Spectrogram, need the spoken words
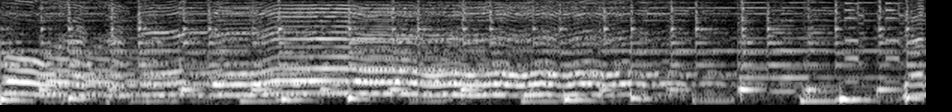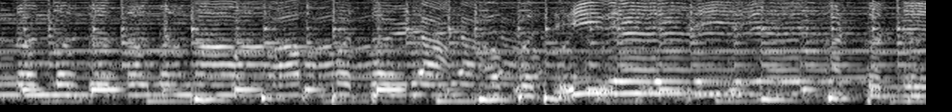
કોટને દે. જન્મ તો તમના પાપ ચડ્યા અબ ધીરે ધીરે કટને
